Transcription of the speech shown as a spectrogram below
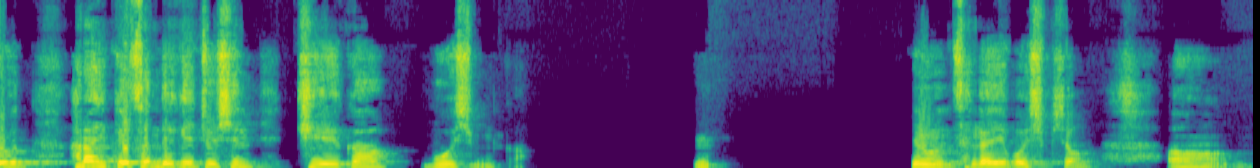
여러분, 하나님께서 내게 주신 기회가 무엇입니까? 음? 여러분, 생각해 보십시오. 어,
